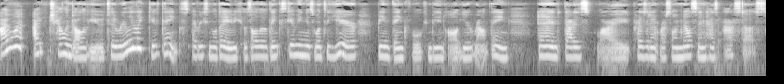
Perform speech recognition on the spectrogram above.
I want, I challenge all of you to really like give thanks every single day because although Thanksgiving is once a year, being thankful can be an all year round thing. And that is why President Russell M. Nelson has asked us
